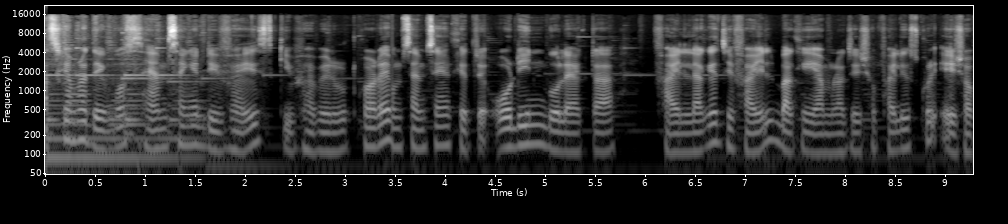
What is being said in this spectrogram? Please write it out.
আজকে আমরা দেখব স্যামসাং এর ডিভাইস কীভাবে রুট করে এবং স্যামসাং এর ক্ষেত্রে ওডিন বলে একটা ফাইল লাগে, যে ফাইল বাকি আমরা যেসব ফাইল ইউজ করি এইসব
